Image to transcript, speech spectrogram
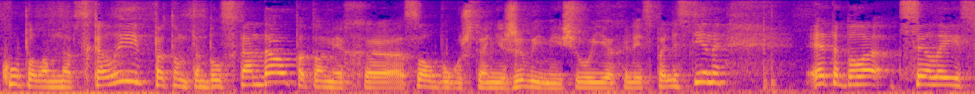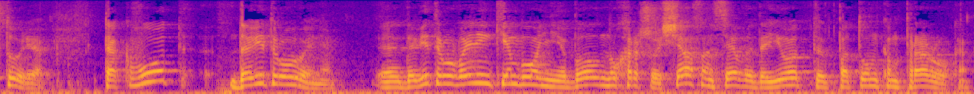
куполом над скалы, потом там был скандал, потом их, э, слава богу, что они живыми еще уехали из Палестины. Это была целая история. Так вот, Давид Рувени. Э, Давид Рувени, кем бы он ни был, ну хорошо, сейчас он себя выдает потомком пророка.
